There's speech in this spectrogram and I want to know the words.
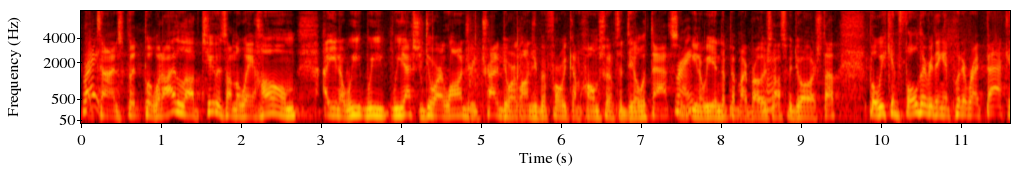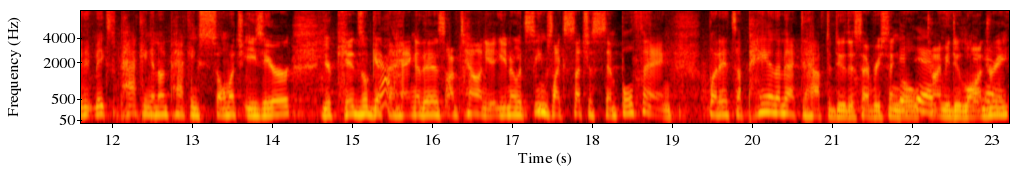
right. at times. But but what I love too is on the way home, uh, you know, we we we actually do our laundry, try to do our laundry before we come home, so we don't have to deal with that. So right. you know, we end up at my brother's mm -hmm. house, we do all our stuff, but we can fold everything and put it right back, and it makes packing and unpacking so much easier. Your kids will get yeah. the hang of this. I'm telling you, you know, it seems like such a simple thing, but it's a pain in the neck to have to do this every single time you do laundry.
